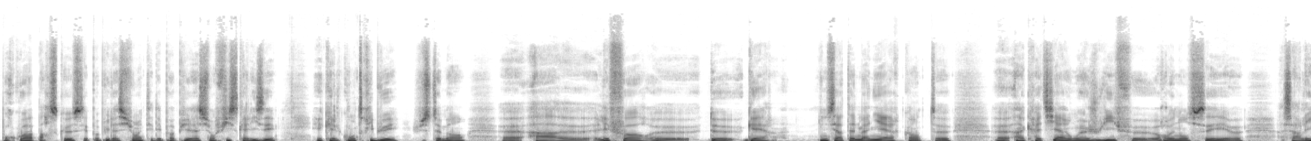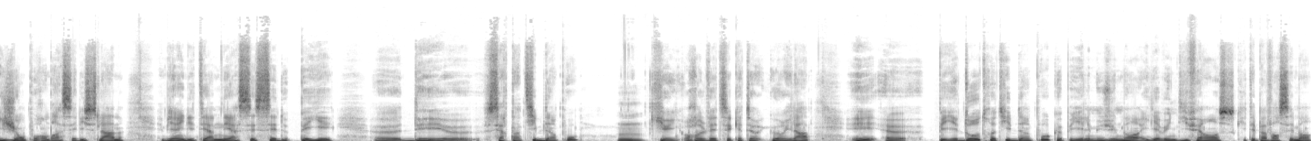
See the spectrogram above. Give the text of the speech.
Pourquoi? Parce que ces populations étaient des populations fiscalisées et qu'elles contribuaient justement euh, à euh, l'effort de guerre d'une certaine manière, quand un chrétien ou un juif renonçait à sa religion pour embrasser l'islam, eh bien, il était amené à cesser de payer des certains types d'impôts hmm. qui relevaient de ces catégories-là et payer d'autres types d'impôts que payaient les musulmans. Il y avait une différence qui n'était pas forcément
